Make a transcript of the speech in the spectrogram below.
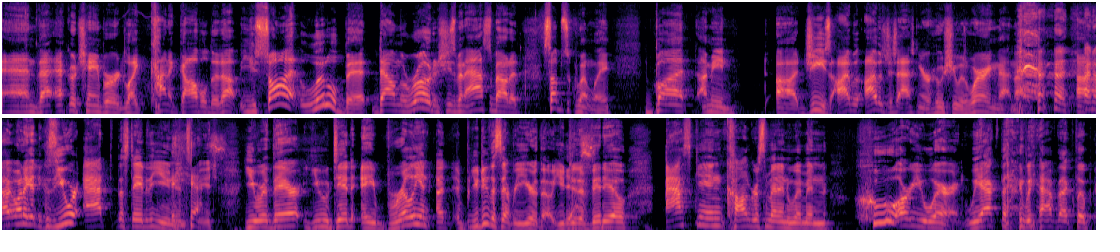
And that echo chamber, like, kind of gobbled it up. You saw it a little bit down the road, and she's been asked about it subsequently. But I mean, uh, geez, I was- just asking her who she was wearing that night. and I want to get because you were at the State of the Union Yes. speech. You were there. You did a brilliant. Uh, you do this every year, though. You did a video asking congressmen and women, "Who are you wearing?" We act that. We have that clip.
